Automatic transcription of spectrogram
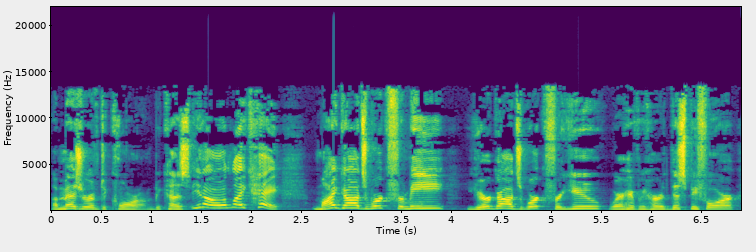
a measure of decorum, because you know, like, hey, my gods work for me. Your gods work for you. Where have we heard this before?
